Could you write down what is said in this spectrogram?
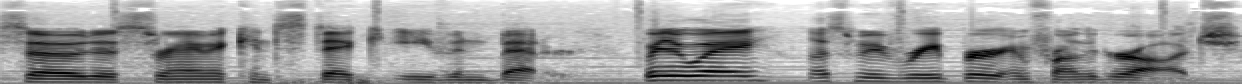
so the ceramic can stick even better. But either way let's move Reaper in front of the garage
